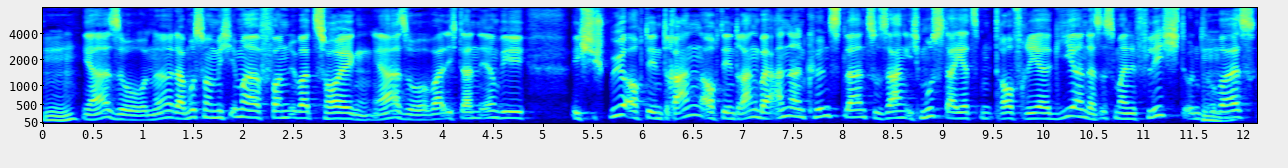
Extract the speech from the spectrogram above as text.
Mhm. Ja, so, ne, da muss man mich immer von überzeugen, ja, so, weil ich dann irgendwie ich spüre auch den Drang, auch den Drang bei anderen Künstlern zu sagen, ich muss da jetzt drauf reagieren, das ist meine Pflicht und mhm. sowas.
